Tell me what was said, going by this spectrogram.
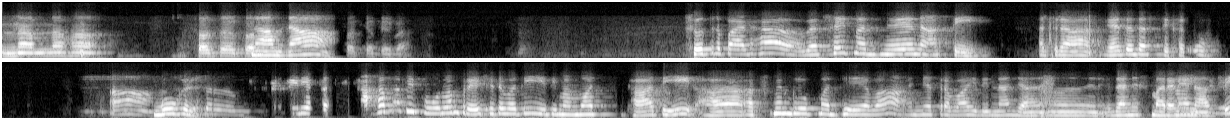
नाम्नः नाम्ना। शक्यते वा? सूत्रपाठः वेब्सैट् मध्ये नास्ति। अत्र एतदस्ति खलु। गूगल्। अहमपि पूर्वं प्रेषितवती इति मम भाति। अस्मिन् ग्रूप् मध्ये वा अन्यत्र वा इति न इदानीं स्मरणे नास्ति।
